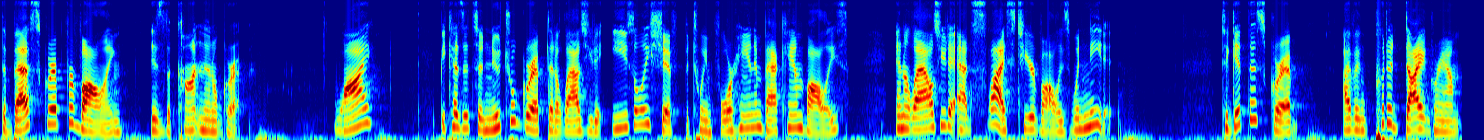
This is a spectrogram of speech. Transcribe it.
The best grip for volleying is the continental grip. Why? because it's a neutral grip that allows you to easily shift between forehand and backhand volleys and allows you to add slice to your volleys when needed. To get this grip, I've put a diagram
